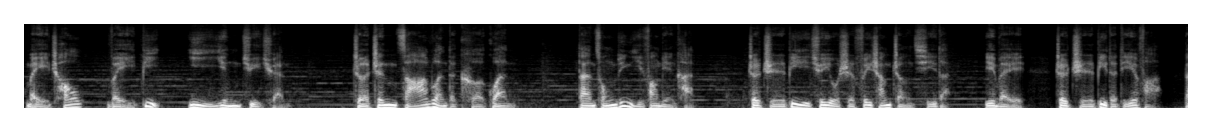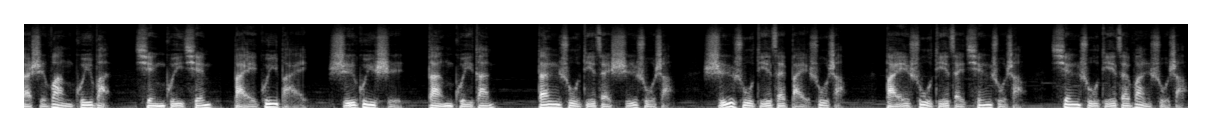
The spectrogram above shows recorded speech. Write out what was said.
美钞、伪币一应俱全，这真杂乱的可观。但从另一方面看，这纸币却又是非常整齐的，因为这纸币的叠法，那是万归万。千归千，百归百，十归十，单归单，单数叠在十数上，十数叠在百数上，百数叠在千数上，千数叠在万数上，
